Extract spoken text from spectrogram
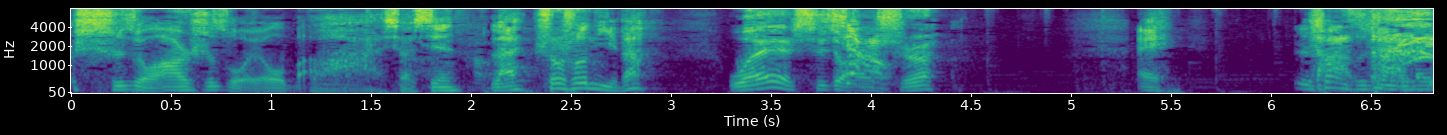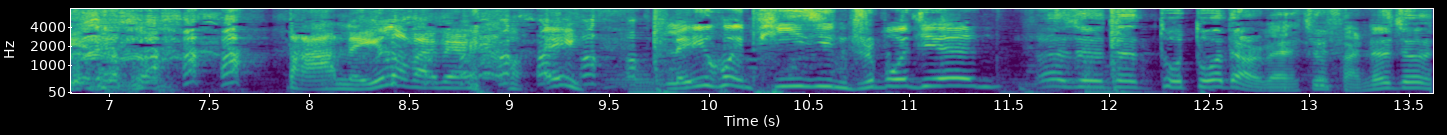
十九二十左右吧。哇，小新，来说说你的。我也十九下二十，哎，上次打雷了，打雷了，外边。哎，雷会劈进直播间。那就再多多点呗，就反正就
